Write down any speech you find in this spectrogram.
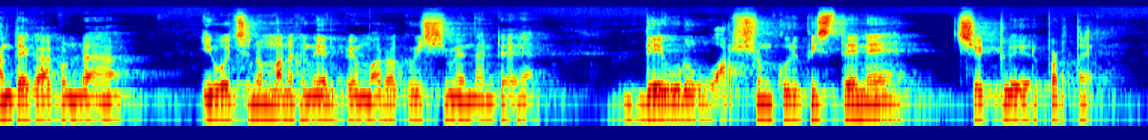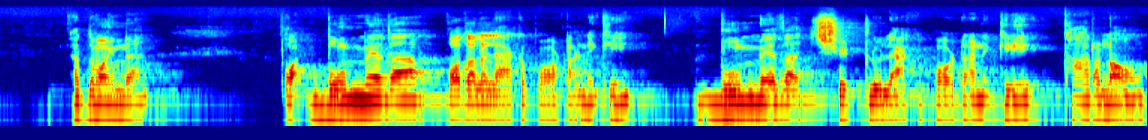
అంతేకాకుండా ఈ వచనం మనకు నేర్పే మరొక విషయం ఏంటంటే దేవుడు వర్షం కురిపిస్తేనే చెట్లు ఏర్పడతాయి. అర్థమైందా? భూమి మీద పొదలు లేకపోవటానికి భూమి మీద చెట్లు లేకపోవటానికి కారణం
